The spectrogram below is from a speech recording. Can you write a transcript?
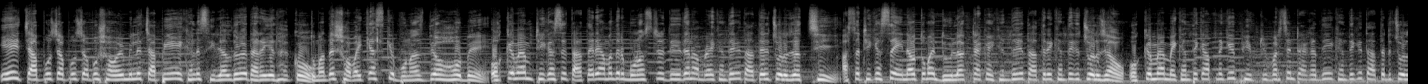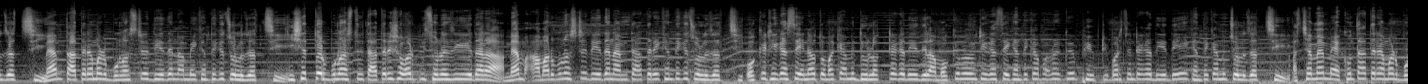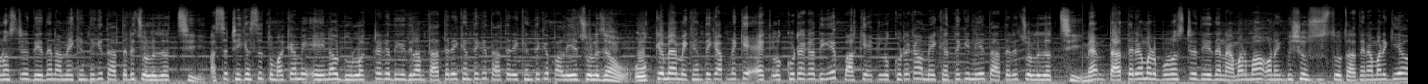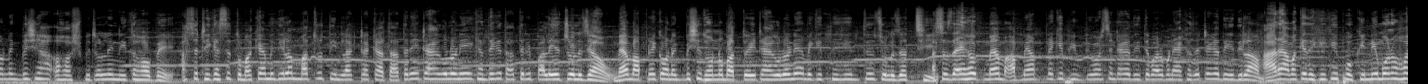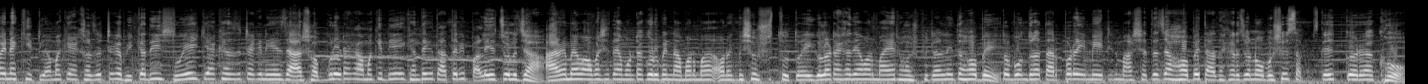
এই চাপো চাপো চাপো সবাই মিলে চাপিয়ে এখানে সিরিয়াল ধরে দাঁড়িয়ে থাকো তোমাদের সবাইকে আজকে বোনাস দেওয়া হবে ওকে ম্যাম ঠিক আছে তাড়াতাড়ি আমাদের বোনাসটা দিয়ে দেন আমরা এখান থেকে তাড়াতাড়ি চলে যাচ্ছি আচ্ছা ঠিক আছে এই নাও তোমার দুই লাখ টাকা এখান থেকে তাড়াতাড়ি এখান থেকে চলে যাও ওকে ম্যাম এখান থেকে আপনাকে ফিফটি পার্সেন্ট টাকা দিয়ে এখান থেকে তাড়াতাড়ি চলে যাচ্ছি ম্যাম তাড়াতাড়ি আমার বোনাসটা দিয়ে দেন আমি এখান থেকে চলে যাচ্ছি কিসের তোর বোনাস তুই তাড়াতাড়ি সবার পিছনে দিয়ে দাঁড়া ম্যাম আমার বোনাসটা দিয়ে দেন আমি তাড়াতাড়ি এখান থেকে চলে যাচ্ছি ওকে ঠিক আছে এই নাও তোমাকে আমি দু লাখ টাকা দিয়ে দিলাম ওকে ম্যাম ঠিক আছে এখান থেকে আপনাকে ফিফটি পার্সেন্ট টাকা দিয়ে দিয়ে এখান থেকে আমি চলে যাচ্ছি আচ্ছা ম্যাম এখন তাড়াতাড়ি আমার বোনাসটা দিয়ে দেন আমি এখান থেকে তাড়াতাড়ি চলে যাচ্ছি আচ্ছা ঠিক আছে, তোমাকে আমি এই নাও দু লাখ টাকা দিয়ে দিলাম, তাড়াতাড়ি এখান থেকে, তাড়াতাড়ি এখান থেকে পালিয়ে চলে যাও। ওকে ম্যাম এখান থেকে আপনাকে এক লক্ষ টাকা দিয়ে, বাকি এক লক্ষ টাকা আমি এখান থেকে নিয়ে তাড়াতাড়ি চলে যাচ্ছি। ম্যাম তাড়াতাড়ি আমার বোনাসটা দিয়ে দেন, আমার মা অনেক বেশি অসুস্থ, তাড়াতাড়ি আমার গিয়ে অনেক বেশি হসপিটালে নিতে হবে। আচ্ছা ঠিক আছে, তোমাকে আমি দিলাম মাত্র তিন লাখ টাকা, তাড়াতাড়ি এই টাকাগুলো নিয়ে এখান থেকে তাড়াতাড়ি পালিয়ে চলে যাও। ম্যাম আপনাকে অনেক বেশি ধন্যবাদ, তো এই টাকাগুলো নিয়ে আমি কিন্তু চলে যাচ্ছি। আচ্ছা যাই হোক ম্যাম আমি আপনাকে ফিফটি পার্সেন্ট টাকা দিতে পারব না, এক হাজার টাকা দিয়ে দিলাম। আর, আমাকে দেখে কি নিয়ে মনে হয় নাকি? তুই আমাকে এক হাজার টাকা ভিক্ষা দিস, তুই কি এক হাজার টাকা নিয়ে যা, সবগুলো টাকা আমাকে দিয়ে এখান থেকে তাড়াতাড়ি পালিয়ে চলে যা। আর ম্যাম আমার সাথে এমনটা করবেন না। আমার মা অনেক বেশি অসুস্থ, তো এইগুলো টাকা দিয়ে আমার মায়ের হসপিটাল নিতে হবে। তো বন্ধুরা, তারপরে এই মেয়েটির মার সাথে যা হবে তা দেখার জন্য অবশ্যই সাবস্ক্রাইব করে রাখো।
